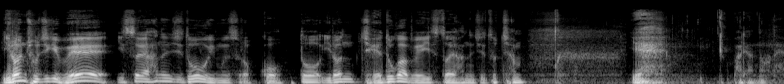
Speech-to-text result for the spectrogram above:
이런 조직이 왜 있어야 하는지도 의문스럽고 또 이런 제도가 왜 있어야 하는지도 참 예. 말이 안 나오네요.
